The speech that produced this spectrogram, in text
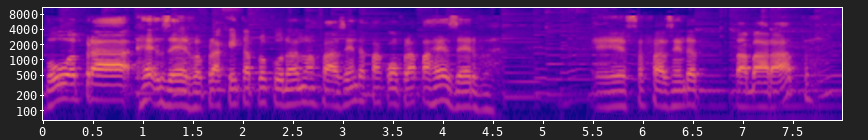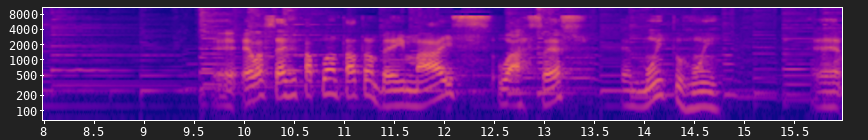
boa para reserva, para quem está procurando uma fazenda para comprar para reserva. Essa fazenda tá barata. É, ela serve para plantar também, mas o acesso é muito ruim. É,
